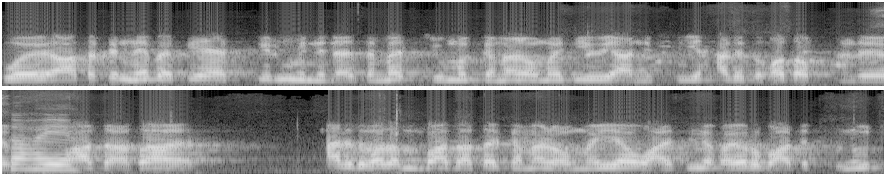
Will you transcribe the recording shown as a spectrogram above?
وأعتقد إن هيبقى فيها كثير من الأزمات يوم الجمعية العمومية دي يعني في حالة غضب. لبعض أعضاء حالة غضب من بعض أعضاء الجمعية العمومية وعايزين يغيروا بعض البنود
